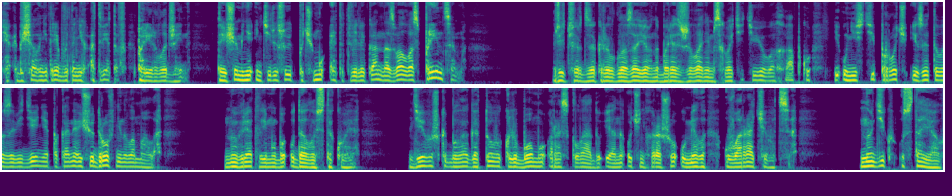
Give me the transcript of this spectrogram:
«Я обещала не требовать на них ответов», — парировала Джейн. «Да еще меня интересует, почему этот великан назвал вас принцем». Ричард закрыл глаза, явно борясь с желанием схватить ее в охапку и унести прочь из этого заведения, пока она еще дров не наломала. Но вряд ли ему бы удалось такое — Девушка была готова к любому раскладу, и она очень хорошо умела уворачиваться. Но Дик устоял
